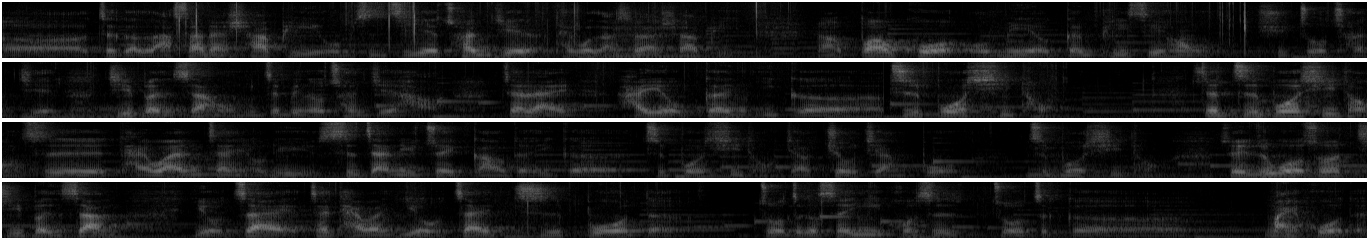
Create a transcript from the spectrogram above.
呃这个 Lazada、Shopee，我们是直接串接的泰国 Lazada、Shopee，然后包括我们也有跟 PC Home 去做串接，基本上我们这边都串接好。再来还有跟一个直播系统，这直播系统是台湾占有率、市占率最高的一个直播系统，叫旧降播直播系统。所以如果说基本上有在在台湾有在直播的做这个生意，或是做这个卖货的，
